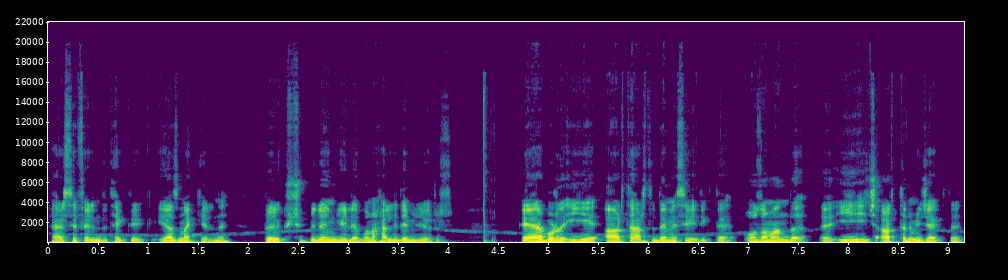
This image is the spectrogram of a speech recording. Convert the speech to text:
Her seferinde tek tek yazmak yerine böyle küçük bir döngüyle bunu halledebiliyoruz. Eğer burada i'yi artı artı demeseydik de o zaman da e, i'yi hiç arttırmayacaktı.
